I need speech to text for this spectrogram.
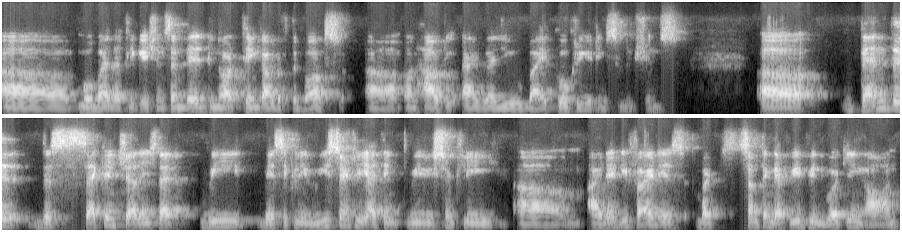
uh, mobile applications. And they do not think out of the box uh, on how to add value by co-creating solutions. Uh, then the, the second challenge that we basically recently, I think we recently um, identified is, but something that we've been working on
